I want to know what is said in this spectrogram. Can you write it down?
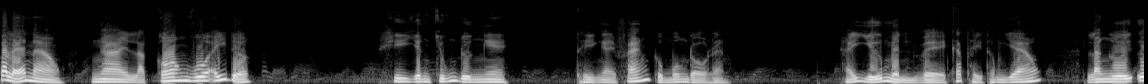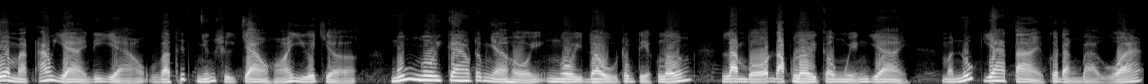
Có lẽ nào Ngài là con vua ấy được? Khi dân chúng đương nghe, thì Ngài phán cùng môn đồ rằng, hãy giữ mình về các thầy thông giáo, là người ưa mặc áo dài đi dạo và thích những sự chào hỏi giữa chợ, muốn ngôi cao trong nhà hội, ngồi đầu trong tiệc lớn, làm bộ đọc lời cầu nguyện dài mà nuốt gia tài của đàn bà quá.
